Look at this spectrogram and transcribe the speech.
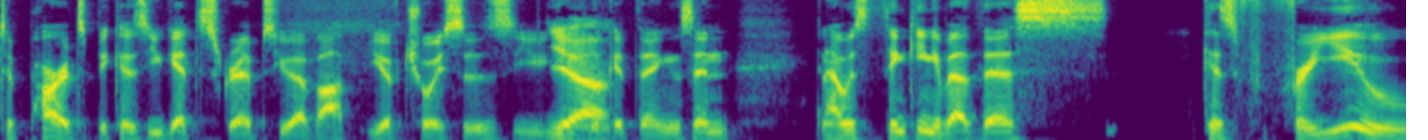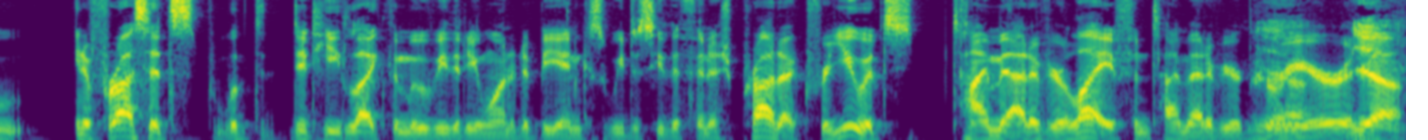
to parts because you get scripts, you have op- you have choices, you, you look at things, and and I was thinking about this because for you, you know, for us, it's well, did he like the movie that he wanted to be in because we just see the finished product. For you, it's time out of your life and time out of your career. And, yeah.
